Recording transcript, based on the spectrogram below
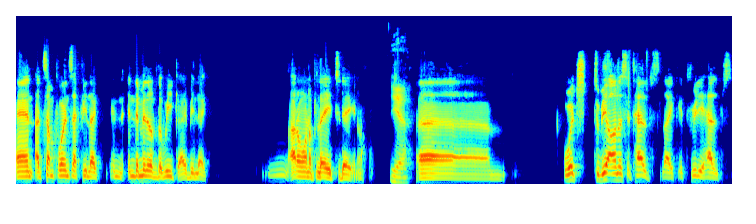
and at some points I feel like in in the middle of the week I'd be like "Mm, I don't want to play today you know Yeah. um, which to be honest it helps like it really helps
